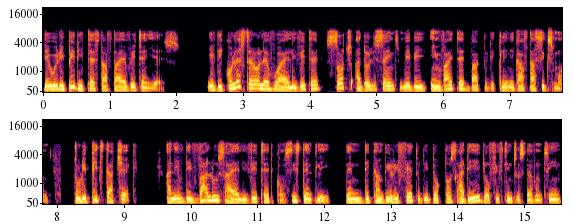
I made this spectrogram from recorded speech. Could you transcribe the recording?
they will repeat the test after every 10 years. If the cholesterol level are elevated, such adolescents may be invited back to the clinic after six months to repeat that check. And if the values are elevated consistently, then they can be referred to the doctors at the age of 15 to 17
